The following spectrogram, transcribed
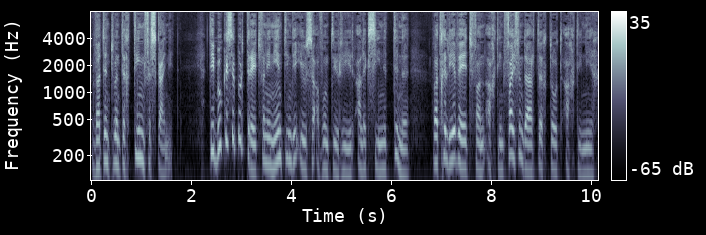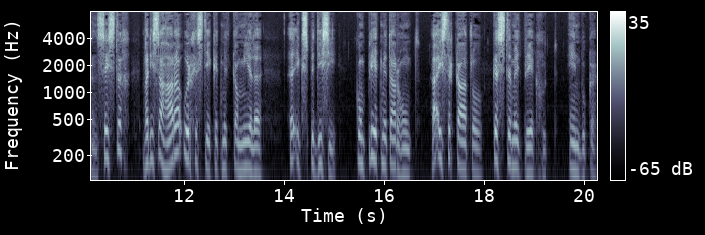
wat in 2010 verskyn het. Die boek is 'n portret van die 19de eeuse avonturier Alexine Tine wat gelewe het van 1835 tot 1869 wat die Sahara oorgesteek het met kamele, 'n ekspedisie kompleet met haar hond, 'n eysterkatel, kiste met breekgoed en boeke.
